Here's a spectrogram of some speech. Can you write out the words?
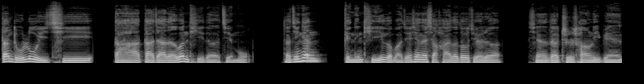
单独录一期答大家的问题的节目。那今天给您提一个吧，就现在小孩子都觉着现在在职场里边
